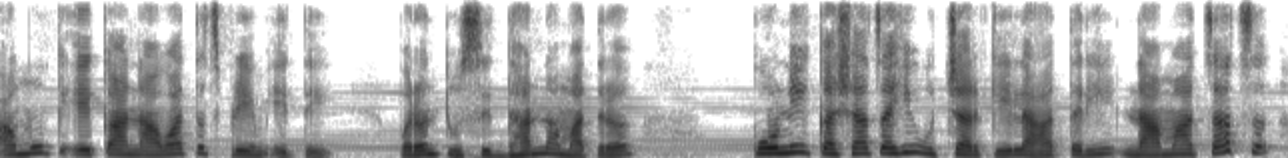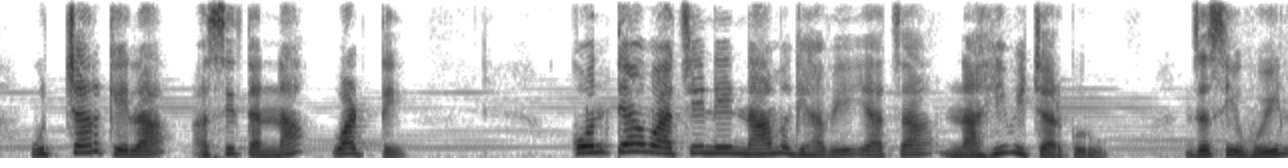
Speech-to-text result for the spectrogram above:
अमुक एका नावातच प्रेम येते परंतु सिद्धांना मात्र कोणी कशाचाही उच्चार केला तरी नामाचाच उच्चार केला असे त्यांना वाटते. कोणत्या वाचेने नाम घ्यावे याचा नाही विचार करू. जसे होईल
